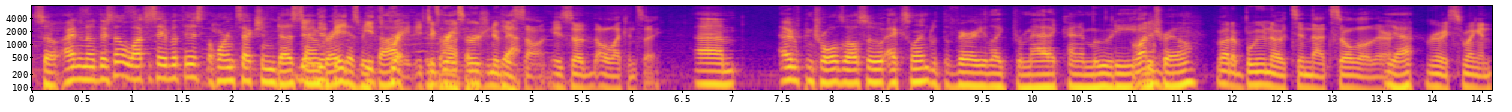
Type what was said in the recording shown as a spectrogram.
So I don't know. There's not a lot to say about this. The horn section does sound They- great they- as we thought. it's thought. great. It's, a great awesome. version of yeah. this song. Is uh, all I can say. Um, Out of Control is also excellent with the very like dramatic kind of moody of- intro. A lot of blue notes in that solo there. Yeah. really swinging.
